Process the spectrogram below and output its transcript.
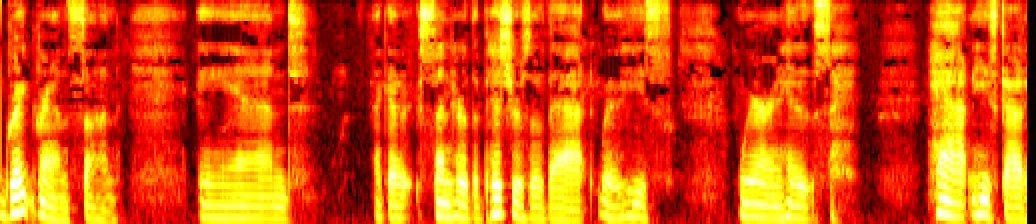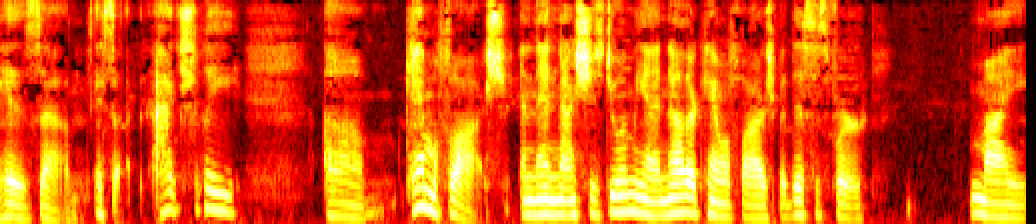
great-grandson. And I got to send her the pictures of that where he's wearing his hat. And he's got his, um, it's actually um, camouflage. And then now she's doing me another camouflage, but this is for my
